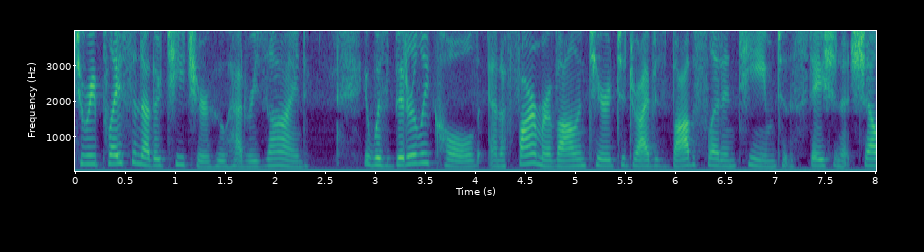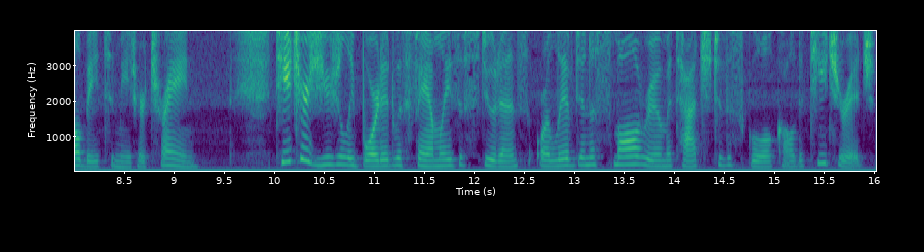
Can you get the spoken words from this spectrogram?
to replace another teacher who had resigned. It was bitterly cold, and a farmer volunteered to drive his bobsled and team to the station at Shelby to meet her train. Teachers usually boarded with families of students or lived in a small room attached to the school called a teacherage.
